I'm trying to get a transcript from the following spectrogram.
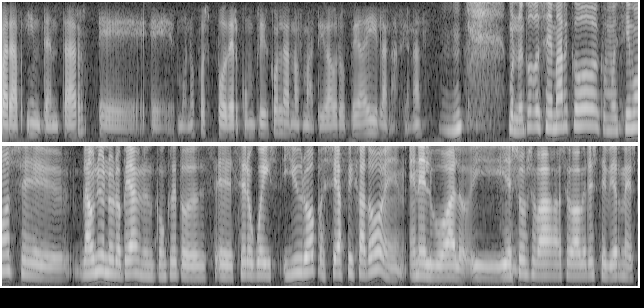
para intentar eh, eh, bueno pues poder cumplir con la normativa europea y la nacional. Bueno, en todo ese marco, como decimos, eh, la Unión Europea, en concreto Zero Waste Europe, se ha fijado en, el Boalo y, eso se va, se va a ver este viernes.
